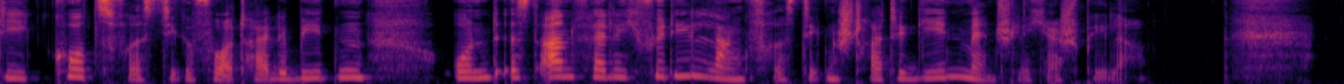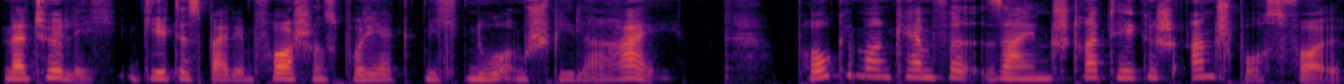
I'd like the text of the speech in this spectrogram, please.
die kurzfristige Vorteile bieten und ist anfällig für die langfristigen Strategien menschlicher Spieler. Natürlich geht es bei dem Forschungsprojekt nicht nur um Spielerei. Pokémon-Kämpfe seien strategisch anspruchsvoll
